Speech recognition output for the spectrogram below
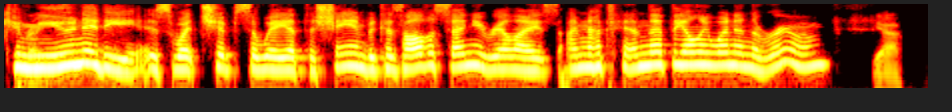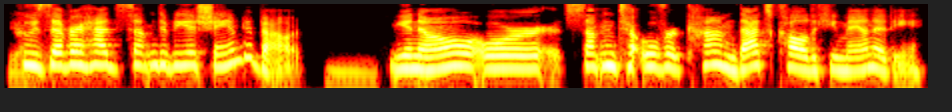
Community right. is what chips away at the shame because all of a sudden you realize I'm not I'm not the only one in the room. Yeah. yeah. Who's ever had something to be ashamed about, mm. you know, or something to overcome. That's called humanity.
